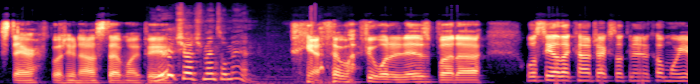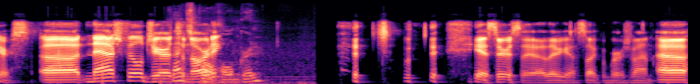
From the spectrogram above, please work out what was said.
stare. But who knows? That might be. You're a judgmental man. Yeah, that might be what it is. But uh, we'll see how that contract's looking in a couple more years. Uh, Nashville, Jarred Thanks, Tinordi. Paul Holmgren. yeah, seriously. Uh, there you go. Sucker Birch fan. Uh,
